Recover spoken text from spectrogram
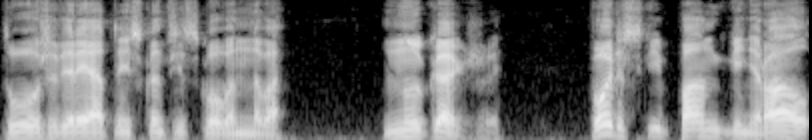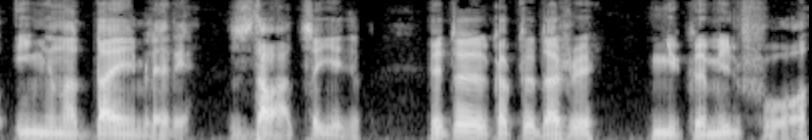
тоже, вероятно, из конфискованного. Ну как же, польский пан-генерал и не на «Даймлере» сдаваться едет. Это как-то даже не камильфо.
